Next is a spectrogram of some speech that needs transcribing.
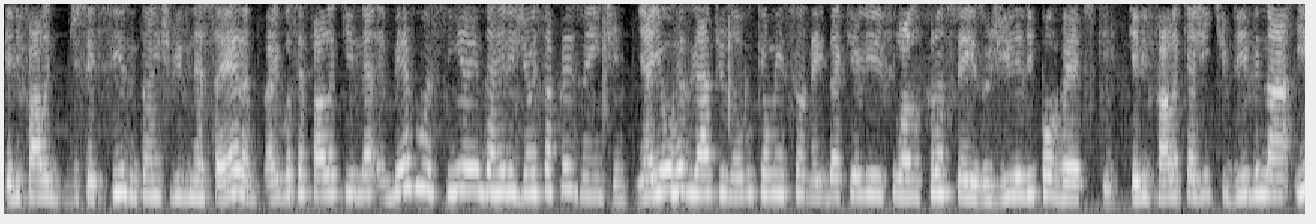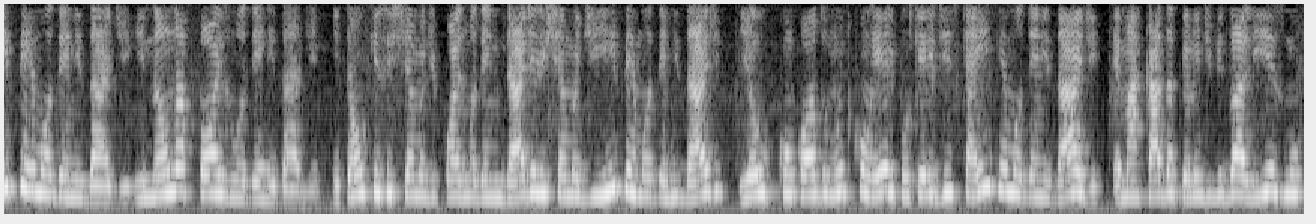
Ele fala de ceticismo, então a gente vive nessa era. Aí você fala que né, mesmo assim ainda a religião está presente. E aí eu resgato de novo o que eu mencionei daquele filósofo francês, o Gilles Lipovetsky, que ele fala que a gente vive na hipermodernidade e não na pós-modernidade. Então o que se chama de pós-modernidade, ele chama de hipermodernidade, e eu concordo muito com ele, porque ele diz que a hipermodernidade é marcada pelo individualismo,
